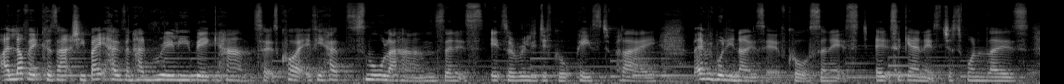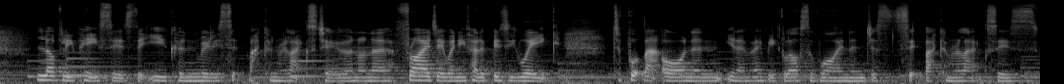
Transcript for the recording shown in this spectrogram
I love it because actually Beethoven had really big hands, so it's quite. If you have smaller hands, then it's it's a really difficult piece to play. But everybody knows it, of course, and it's it's again, it's just one of those lovely pieces that you can really sit back and relax to. And on a Friday when you've had a busy week, to put that on and you know maybe a glass of wine and just sit back and relax is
